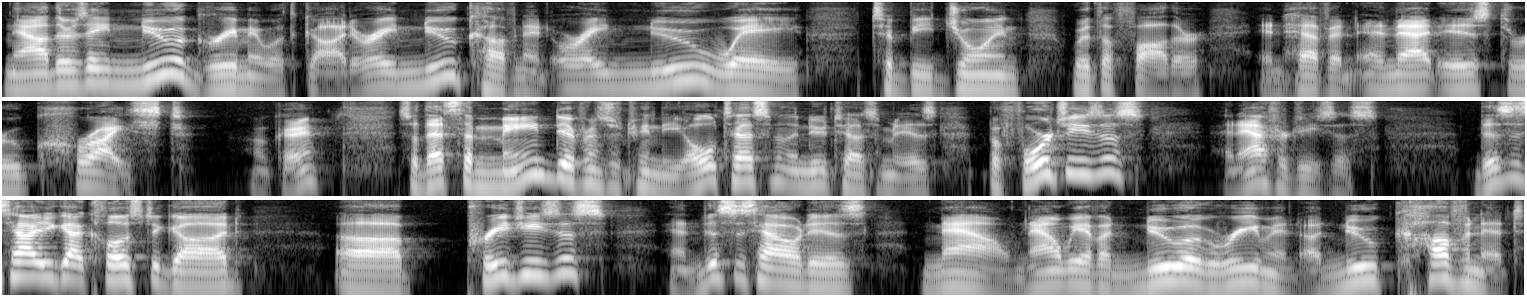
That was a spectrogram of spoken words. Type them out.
now there's a new agreement with God, or a new covenant, or a new way to be joined with the Father in heaven, and that is through Christ. Okay? So that's the main difference between the Old Testament and the New Testament is before Jesus and after Jesus. This is how you got close to God uh, pre Jesus, and this is how it is now. Now we have a new agreement, a new covenant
